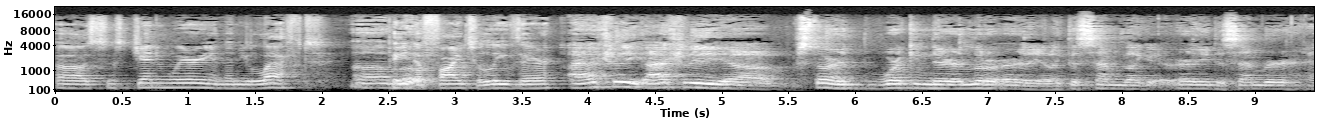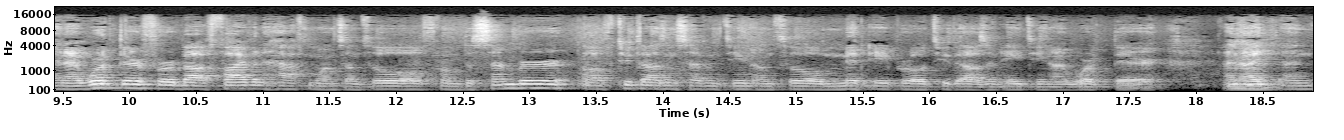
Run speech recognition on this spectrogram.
uh since january and then you left Um, paid a fine to leave there I actually, I actually uh, started working there a little earlier, like December, like early December, and I worked there for about five and a half months until from December of 2017 until mid-April 2018. I worked there, and I and,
